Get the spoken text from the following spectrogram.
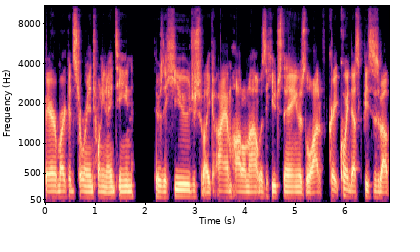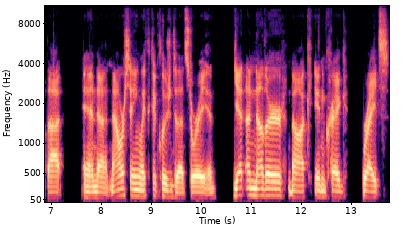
bear market story in 2019. There's a huge, like, I am Hodlonaut was a huge thing. There's a lot of great Coindesk pieces about that. And uh, now we're seeing like the conclusion to that story. And yet another knock in Craig Wright's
